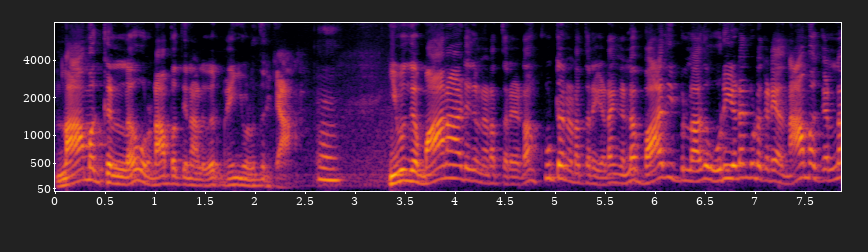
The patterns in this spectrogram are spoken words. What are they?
நாமக்கல்ல ஒரு நாற்பத்தி நாலு பேர் மயங்கி விழுந்திருக்கான். இவங்க மாநாடுகள் நடத்துற இடம் கூட்டம் நடத்துற இடங்கள்ல பாதிப்பு இல்லாத ஒரு இடம் கூட கிடையாது. நாமக்கல்ல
